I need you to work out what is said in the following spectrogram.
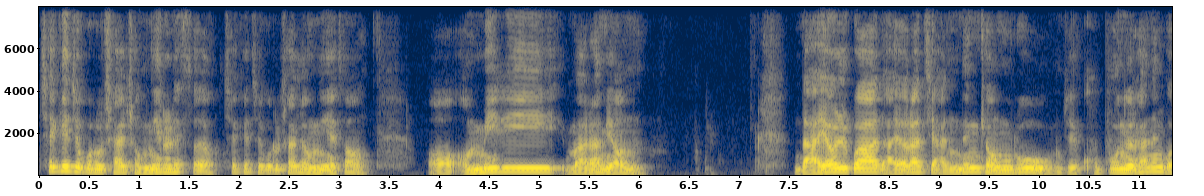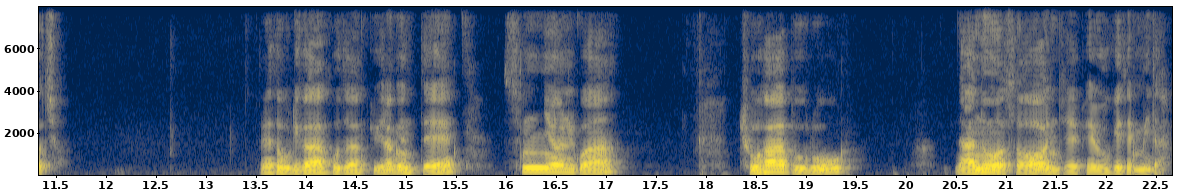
체계적으로 잘 정리를 했어요. 체계적으로 잘 정리해서 어, 엄밀히 말하면 나열과 나열하지 않는 경우로 이제 구분을 하는 거죠. 그래서 우리가 고등학교 1학년 때 순열과 조합으로 나누어서 이제 배우게 됩니다.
